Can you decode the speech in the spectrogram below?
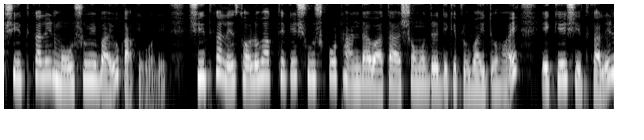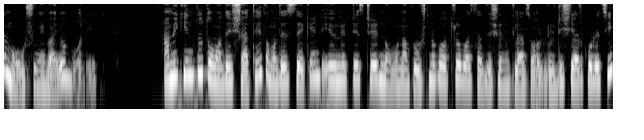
শীতকালীন মৌসুমি বায়ু কাকে বলে? শীতকালে স্থলভাগ থেকে শুষ্ক, ঠান্ডা বাতাস সমুদ্রের দিকে প্রবাহিত হয়, একে শীতকালীন মৌসুমি বায়ু বলে। আমি কিন্তু তোমাদের সাথে তোমাদের সেকেন্ড ইউনিট টেস্টের নমুনা প্রশ্নপত্র বা সাজেশন ক্লাস অলরেডি শেয়ার করেছি।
